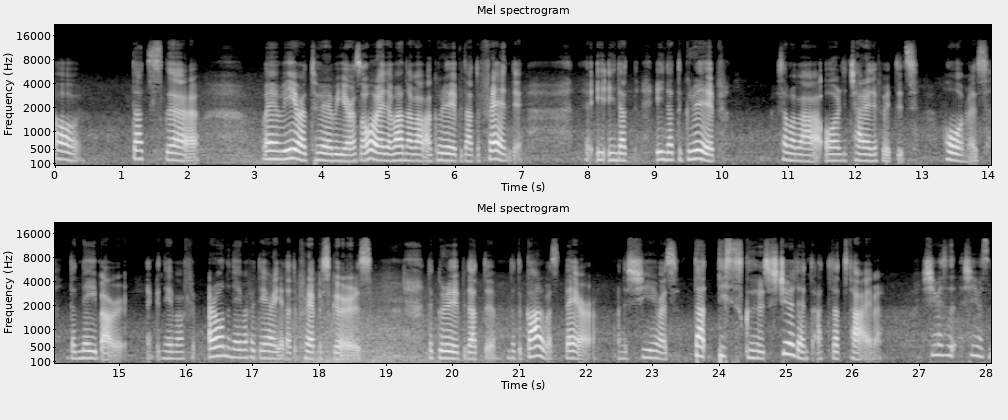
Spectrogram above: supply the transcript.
Oh, that's the when we were 12 years old, one of our group, that friend, in that in that group, some of our old childhood homes, the neighbor, like neighbor around the neighborhood area, that prep schools, the group that that the girl was there, and she was that this school student at that time she was she was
